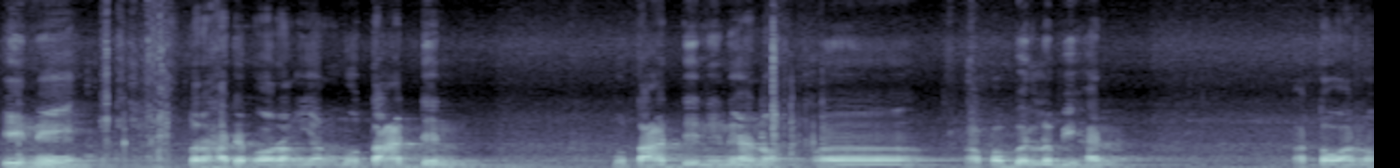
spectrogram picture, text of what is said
Ini terhadap orang yang muta'addin. Muta'addin ini anu eh, apa berlebihan atau anu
